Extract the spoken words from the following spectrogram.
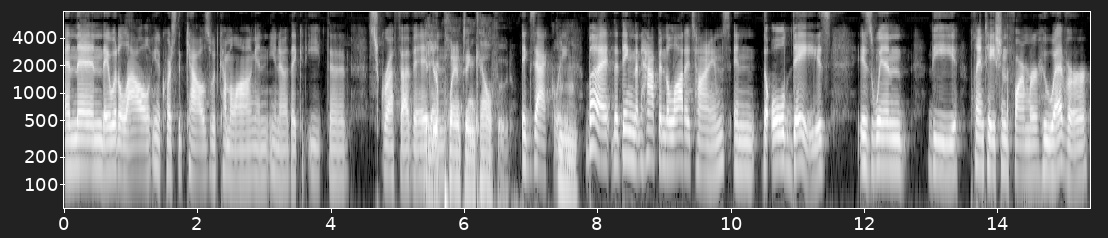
And then they would allow, you know, of course, the cows would come along and, you know, they could eat the scruff of it. You're and- planting cow food. Exactly. Mm-hmm. But the thing that happened a lot of times in the old days is when the plantation, the farmer, whoever,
